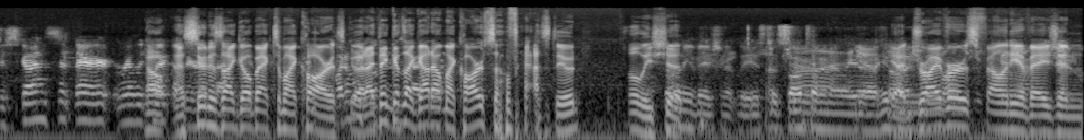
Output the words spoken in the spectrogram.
just go ahead and sit there really Oh, quick. I'll as soon right as I back. go back to my car, it's Why don't we good. I think through because I got out my car so fast, dude. Holy shit. Felony shit. evasion at least. I'm Assault sure- on an LEO. Hit Yeah, driver's felony evasion.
